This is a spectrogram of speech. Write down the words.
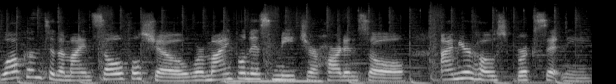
Welcome to the Mind Soulful Show, where mindfulness meets your heart and soul. I'm your host, Brooke Sidney.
